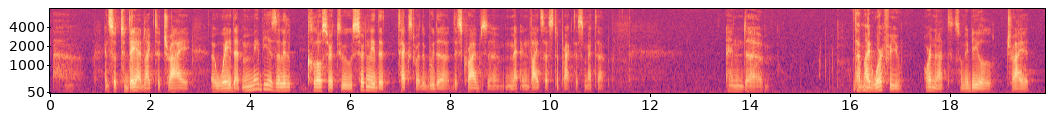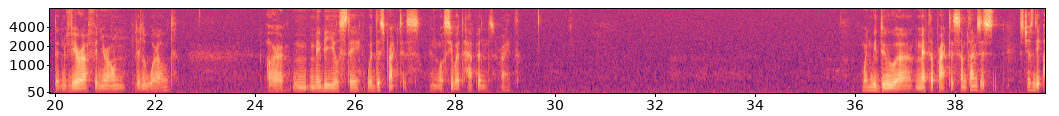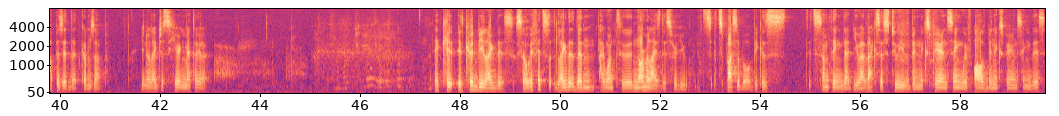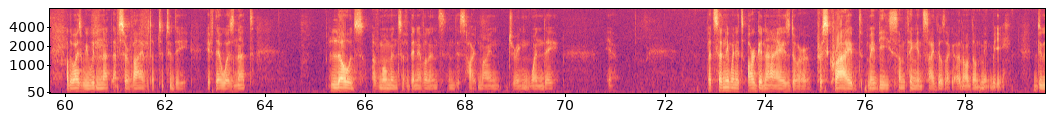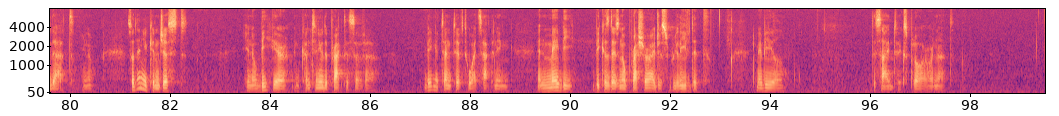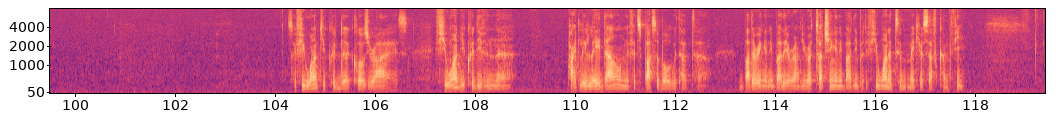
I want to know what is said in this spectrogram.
Uh, and so today I'd like to try a way that maybe is a little closer to certainly the text where the Buddha describes, uh, me- invites us to practice metta. And uh, that might work for you or not. So maybe you'll try it, then veer off in your own little world or m- maybe you'll stay with this practice and we'll see what happens, right? When we do uh, metta practice, sometimes it's, it's just the opposite that comes up. You know, like just hearing metta, you're like, it could, it could be like this. So if it's like this, then I want to normalize this for you. It's, it's possible because it's something that you have access to, you've been experiencing, we've all been experiencing this. Otherwise, we would not have survived up to today if there was not loads of moments of benevolence in this heart mind during one day. But suddenly, when it's organized or prescribed, maybe something inside goes like, "Oh no, don't make me do that," you know. So then you can just you know, be here and continue the practice of uh, being attentive to what's happening. And maybe, because there's no pressure, I just relieved it. Maybe you'll decide to explore or not. So, if you want, you could uh, close your eyes. If you want, you could even uh, partly lay down if it's possible without uh, bothering anybody around you or touching anybody. But if you wanted to make yourself comfy,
